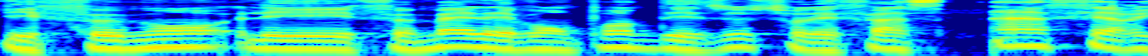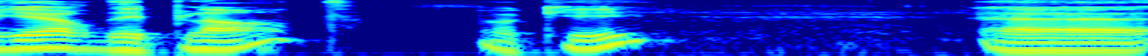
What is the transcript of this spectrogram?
Les, femons- les femelles, elles vont pondre des œufs sur les faces inférieures des plantes. OK? Euh,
